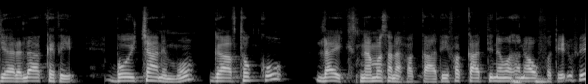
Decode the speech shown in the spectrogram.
jaalala akka ta'e boo'ichaan immoo gaaf tokko. Laayik nama sana fakkaatee fakkaattii nama sanaa uffatee dhufe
